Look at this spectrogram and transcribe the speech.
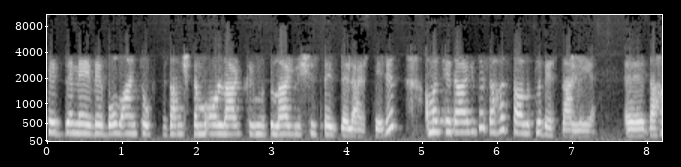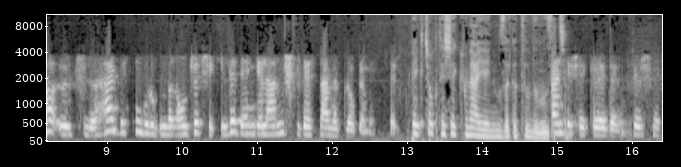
sebze meyve, bol antioksidan işte morlar, kırmızılar, yeşil sebzeler deriz. Ama tedavide daha sağlıklı beslenmeyi e, daha ölçülü her besin grubundan olacak şekilde dengelenmiş bir beslenme programı isteriz. Peki çok teşekkürler yayınımıza katıldığınız ben için. Ben teşekkür ederim. Görüşmek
